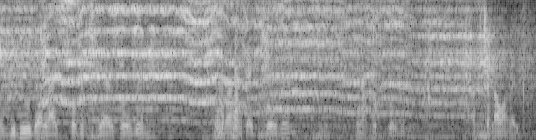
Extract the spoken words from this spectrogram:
এই ভিডিওটা লাইক কমেন্ট শেয়ার করবেন সাবস্ক্রাইব করবেন সাপোর্ট করবেন। আসসালামু আলাইকুম।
